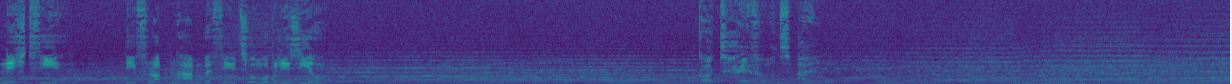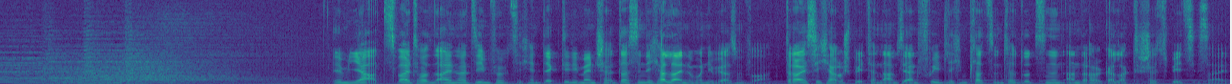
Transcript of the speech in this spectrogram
Nicht viel. Die Flotten haben Befehl zur Mobilisierung. Gott helfe uns allen. Im Jahr 2157 entdeckte die Menschheit, dass sie nicht allein im Universum war. 30 Jahre später nahm sie einen friedlichen Platz unter Dutzenden anderer galaktischer Spezies ein.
